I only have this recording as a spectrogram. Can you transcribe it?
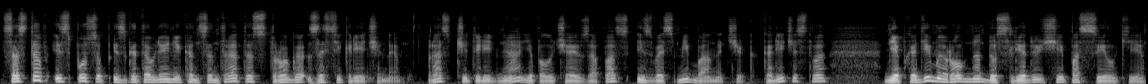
Состав и способ изготовления концентрата строго засекречены. Раз в четыре дня я получаю запас из восьми баночек. Количество необходимы ровно до следующей посылки.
